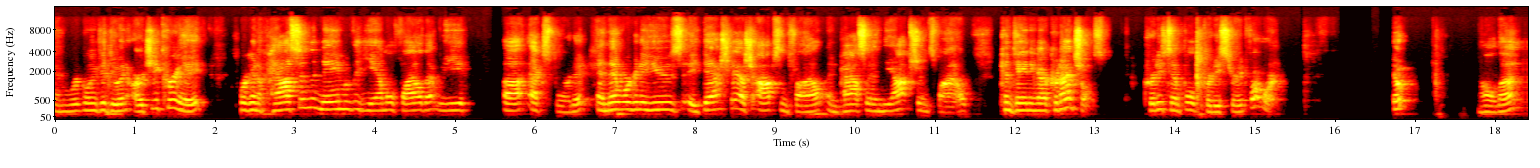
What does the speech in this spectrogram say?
and we're going to do an Archy create. We're going to pass in the name of the YAML file that we uh, export it. And then we're going to use a dash dash option file and pass in the options file containing our credentials. Pretty simple, pretty straightforward. Nope. Hold on.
